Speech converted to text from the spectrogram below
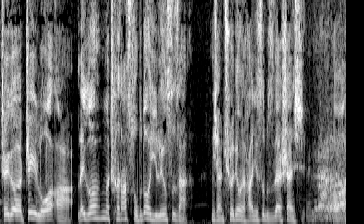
这个这一摞啊，雷哥，我车他搜不到一零四三，你先确定一下你是不是在陕西，好吧？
